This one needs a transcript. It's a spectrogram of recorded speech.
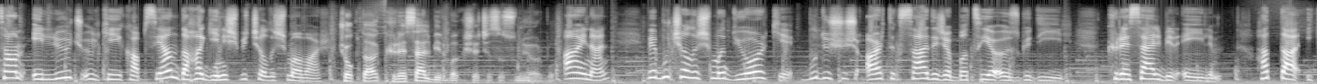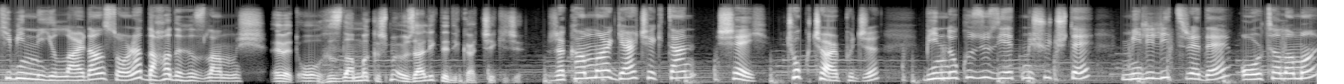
tam 53 ülkeyi kapsayan daha geniş bir çalışma var. Çok daha küresel bir bakış açısı sunuyor bu. Aynen ve bu çalışma diyor ki bu düşüş artık sadece batıya özgü değil, küresel bir eğilim. Hatta 2000'li yıllardan sonra daha da hızlanmış. Evet o hızlanma kısmı özellikle dikkat çekici. Rakamlar gerçekten şey, çok çarpıcı. 1973'te mililitrede ortalama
